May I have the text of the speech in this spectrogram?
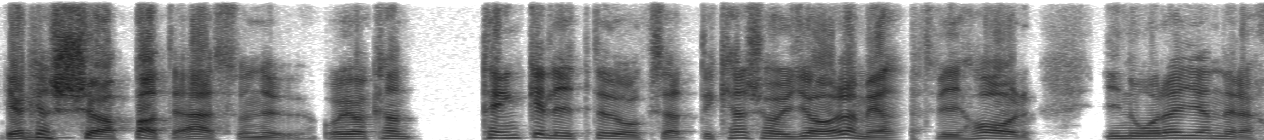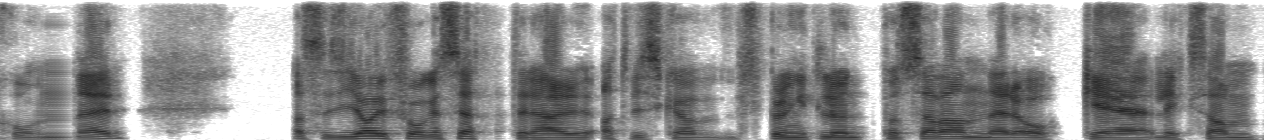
Jag kan Mm. köpa att det är så nu och jag kan tänka lite då också att det kanske har att göra med att vi har i några generationer Alltså jag ifrågasätter det här att vi ska ha sprungit runt på savanner och eh, liksom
